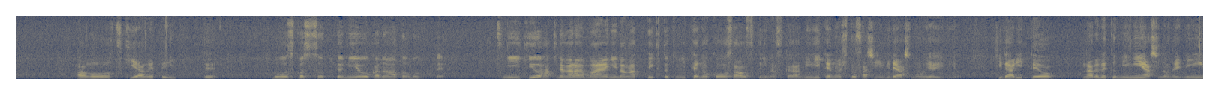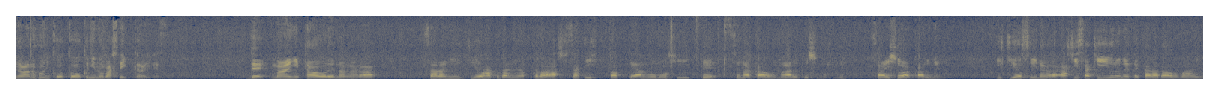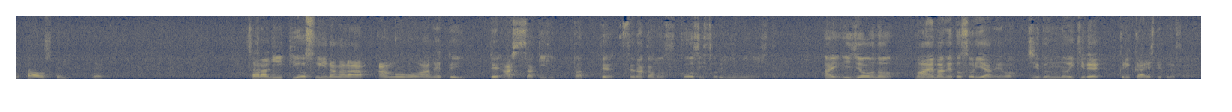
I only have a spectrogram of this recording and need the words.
顎を突き上げていってもう少し反ってみようかなと思って次息を吐きながら前に曲がっていく時に手の交差を作りますから右手の人差し指で足の親指を左手をなるべく右足のね右側の方にこう遠くに伸ばしていったらいいです。で前に倒れながらさらに息を吐く段になったら足先引っ張って顎も引いて背中を丸くしますね。最初は軽めに。息を吸いながら足先緩めて体を前に倒していってさらに息を吸いながら顎を上げていって足先引っ張って背中も少し反り気味にしてはい以上の前曲げと反り上げを自分の息で繰り返してください。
